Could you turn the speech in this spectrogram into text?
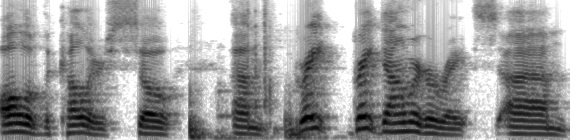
all of the colors. So um, great, great downrigger rates. Um,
